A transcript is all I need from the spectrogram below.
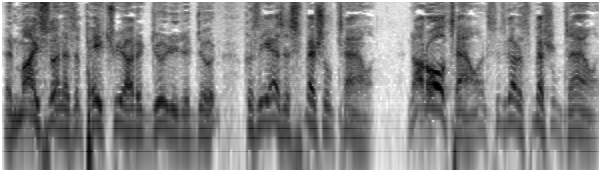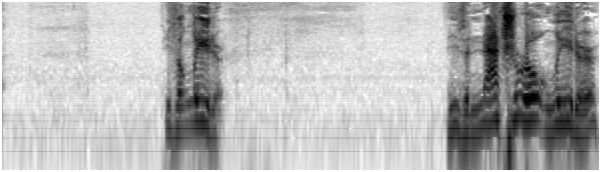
And my son has a patriotic duty to do it because he has a special talent. Not all talents, he's got a special talent. He's a leader. He's a natural leader.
